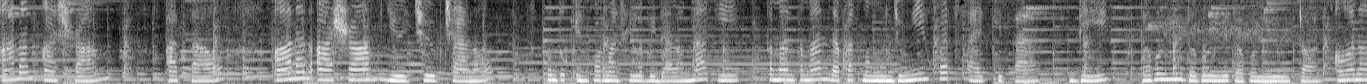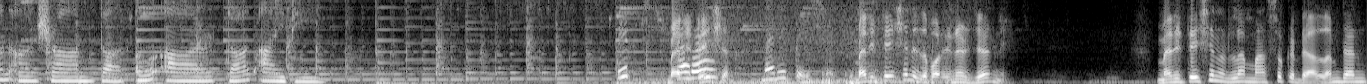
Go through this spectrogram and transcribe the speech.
Anan Ashram atau Anan Ashram YouTube channel. Untuk informasi lebih dalam lagi, teman-teman dapat mengunjungi website kita di www.ananashram.or.id. Tips Meditation. Meditation. Meditation is about inner journey. Meditation adalah masuk ke dalam dan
